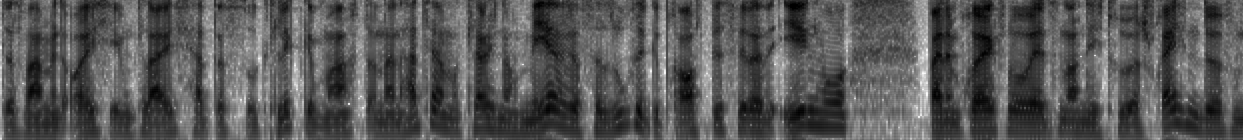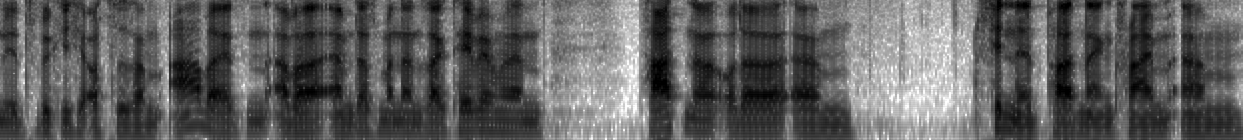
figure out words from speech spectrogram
Das war mit euch eben gleich, hat das so Klick gemacht. Und dann hat er, glaube ich, noch mehrere Versuche gebraucht, bis wir dann irgendwo bei einem Projekt, wo wir jetzt noch nicht drüber sprechen dürfen, jetzt wirklich auch zusammenarbeiten. Aber ähm, dass man dann sagt, hey, wenn wir dann Partner oder ähm, findet, Partner in Crime, ähm,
